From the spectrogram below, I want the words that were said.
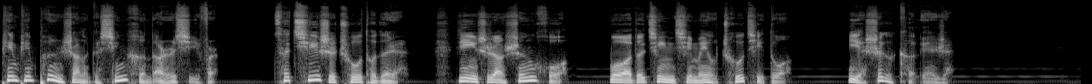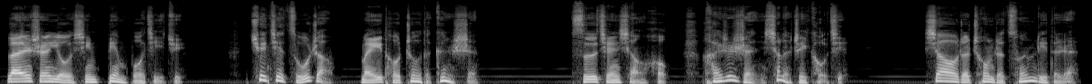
偏偏碰上了个心狠的儿媳妇儿。才七十出头的人，硬是让生活磨得进气没有出气多，也是个可怜人。蓝神有心辩驳几句，却见族长眉头皱得更深，思前想后，还是忍下了这口气，笑着冲着村里的人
